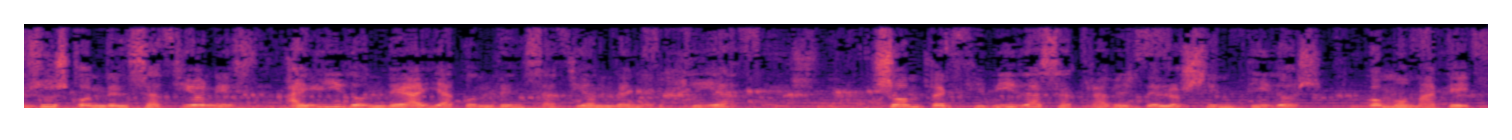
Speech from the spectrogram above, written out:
Sus condensaciones, allí donde haya condensación de energía, son percibidas a través de los sentidos como materia.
